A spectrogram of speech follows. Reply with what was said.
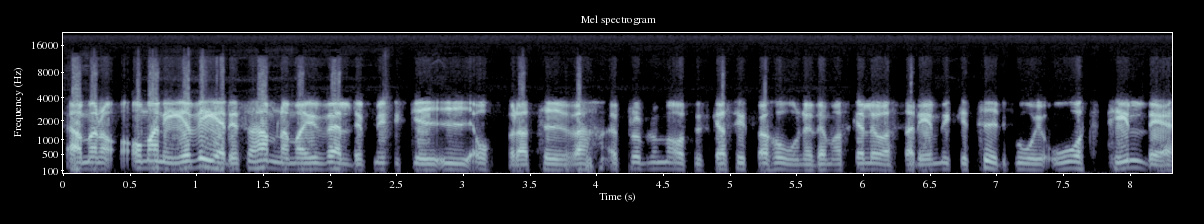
Ja, men om man är VD så hamnar man ju väldigt mycket i operativa eh, problematiska situationer där man ska lösa det. Mycket tid går ju åt till det.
